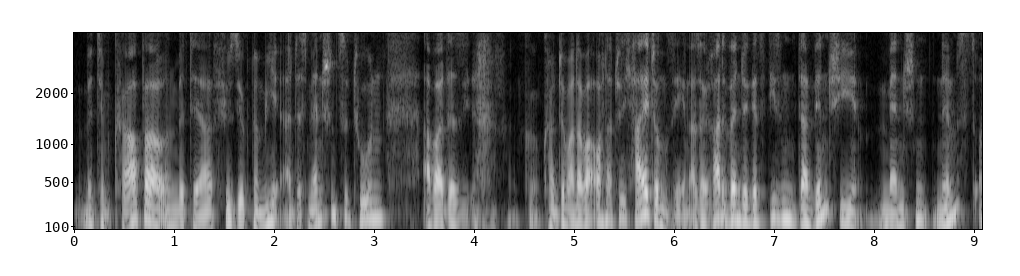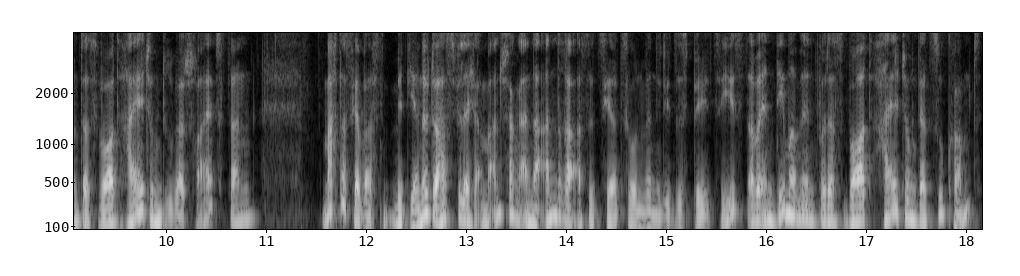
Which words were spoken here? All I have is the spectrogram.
mit dem Körper und mit der Physiognomie des Menschen zu tun, aber das könnte man aber auch natürlich Haltung sehen. Also gerade wenn du jetzt diesen Da Vinci-Menschen nimmst und das Wort Haltung drüber schreibst, dann macht das ja was mit dir. Ne? Du hast vielleicht am Anfang eine andere Assoziation, wenn du dieses Bild siehst, aber in dem Moment, wo das Wort Haltung dazukommt,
